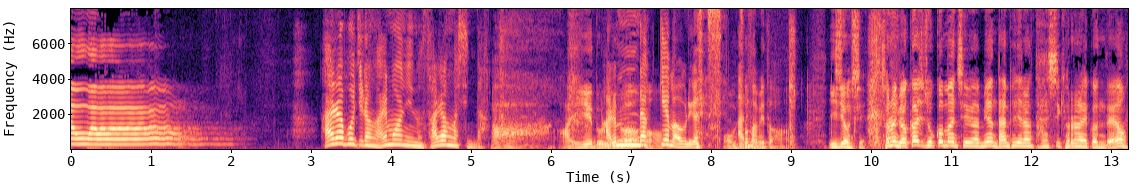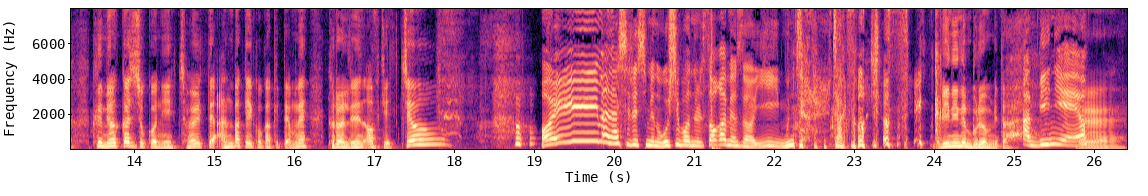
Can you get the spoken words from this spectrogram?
와와와와와. 할아버지랑 할머니는 사랑하신다. 아, 아이의 논리가 아름답게 어, 마무리가 됐어요. 엄청납니다. 이지영 씨, 저는 몇 가지 조건만 제외하면 남편이랑 다시 결혼할 건데요. 그 몇 가지 조건이 절대 안 바뀔 것 같기 때문에 그럴 일은 없겠죠? 얼마나 싫으시면 50원을 써가면서 이 문자를 작성하셨을까? 미니는 무료입니다. 아 미니예요? 네.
